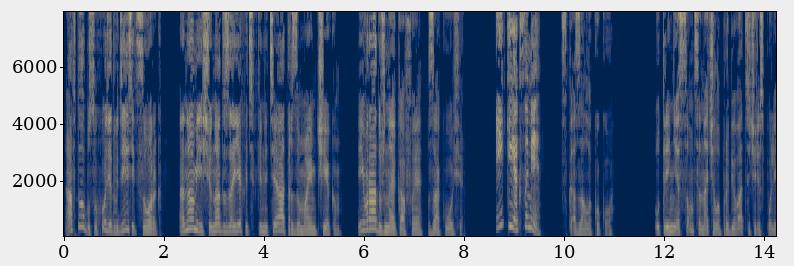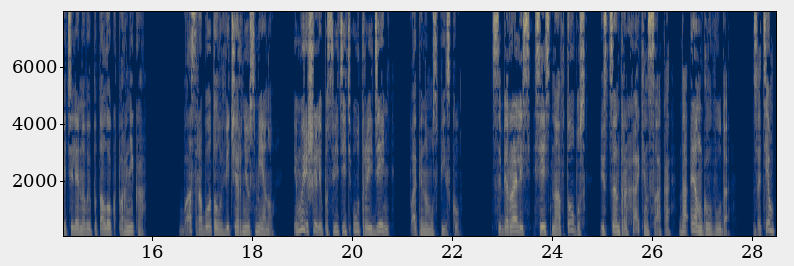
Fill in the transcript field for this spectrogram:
Автобус уходит в 10.40, а нам еще надо заехать в кинотеатр за моим чеком и в радужное кафе за кофе». «И кексами», — сказала Коко. Утреннее солнце начало пробиваться через полиэтиленовый потолок парника. Бас работал в вечернюю смену, и мы решили посвятить утро и день папиному списку. Собирались сесть на автобус из центра Хакенсака до Энглвуда, затем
